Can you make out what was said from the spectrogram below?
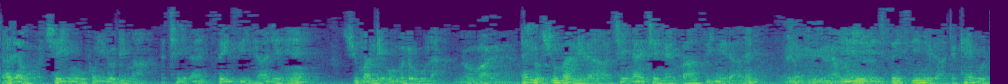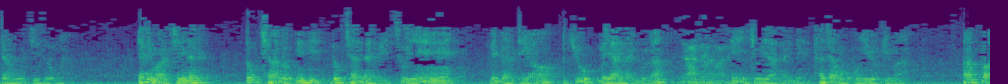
ဒါကြောင့်အချိန်ကိုဘုန်းကြီးတို့ဒီမှာအချိန်တိုင်းစိတ်စီထားခြင်းရင်ရှုမှတ်နေဖို့မလိုဘူးလားလိုပါတယ်အဲ့လိုရှုမှတ်နေတာအချိန်တိုင်းချိန်တိုင်းပါစီးနေတာလေအေးစိစိတ်စည်းနေတာတကယ့်ကိုတန်ဖိုးကြီးဆုံးပဲအဲ့ဒီမှာချိန်တိုင်းသုံးချလို့မိမိသုံးချနိုင်ပြီဆိုရင်နိဗ္ဗာန်ထီအောင်အကျိုးမရနိုင်ဘူးလားရနိုင်ပါဘူးအေးအကျိုးရနိုင်တယ်အဲကြောင့်ဘုန်းကြီးတို့ဒီမှာအပ္ပါ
